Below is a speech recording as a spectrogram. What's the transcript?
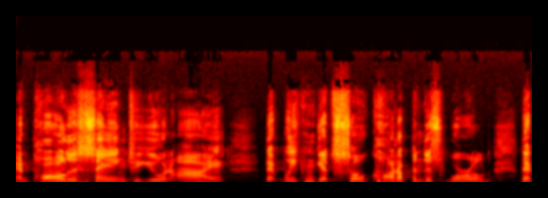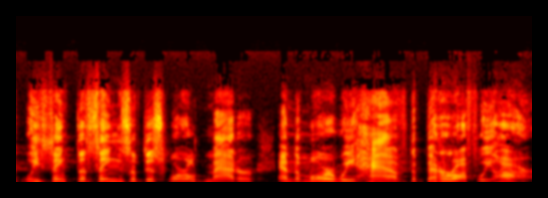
And Paul is saying to you and I that we can get so caught up in this world that we think the things of this world matter, and the more we have, the better off we are.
